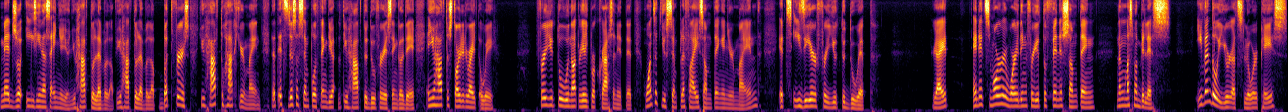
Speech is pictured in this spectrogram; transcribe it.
medyo easy na sa inyo yun. You have to level up. You have to level up. But first, you have to hack your mind that it's just a simple thing that you have to do for a single day and you have to start it right away. For you to not really procrastinate it. Once that you simplify something in your mind, it's easier for you to do it. Right? And it's more rewarding for you to finish something nang mas mabilis. Even though you're at slower pace,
